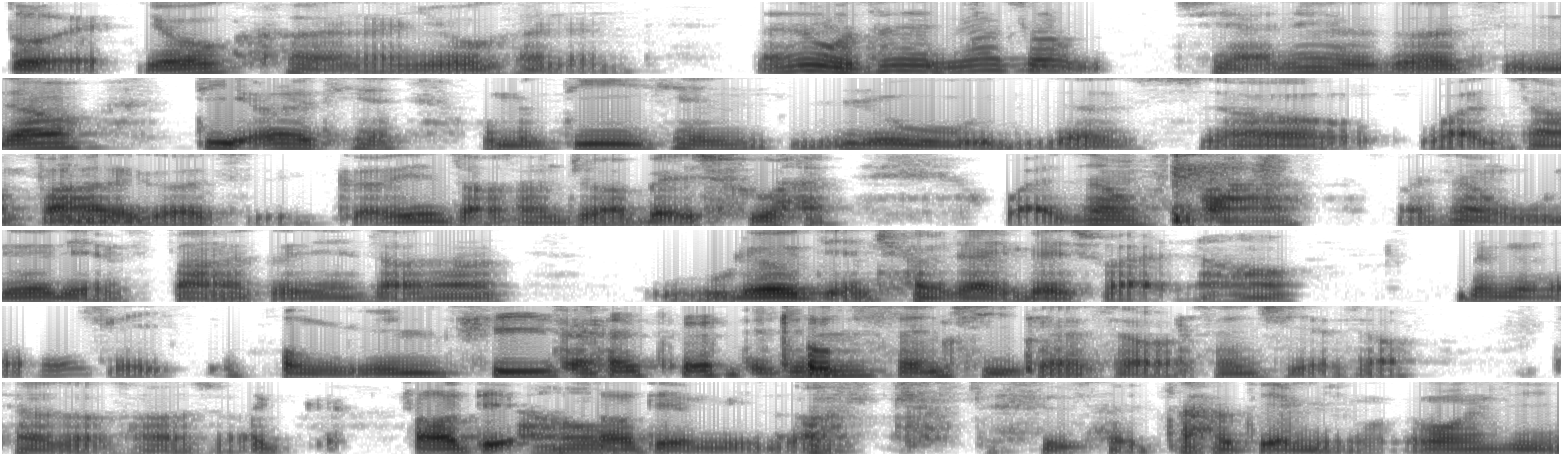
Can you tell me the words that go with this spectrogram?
对，有可能，有可能。但是我真的那时候起来那个歌词，你知道，第二天我们第一天入的时候晚上发的歌词，隔天早上就要背出来。晚上发，晚上五六点发，隔天早上五六点就要叫你背出来。然后那个风云七彩，就是升旗的时候，升旗的时候。跳蚤操的时候，早点早点名哦，对对对，早点名，忘记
